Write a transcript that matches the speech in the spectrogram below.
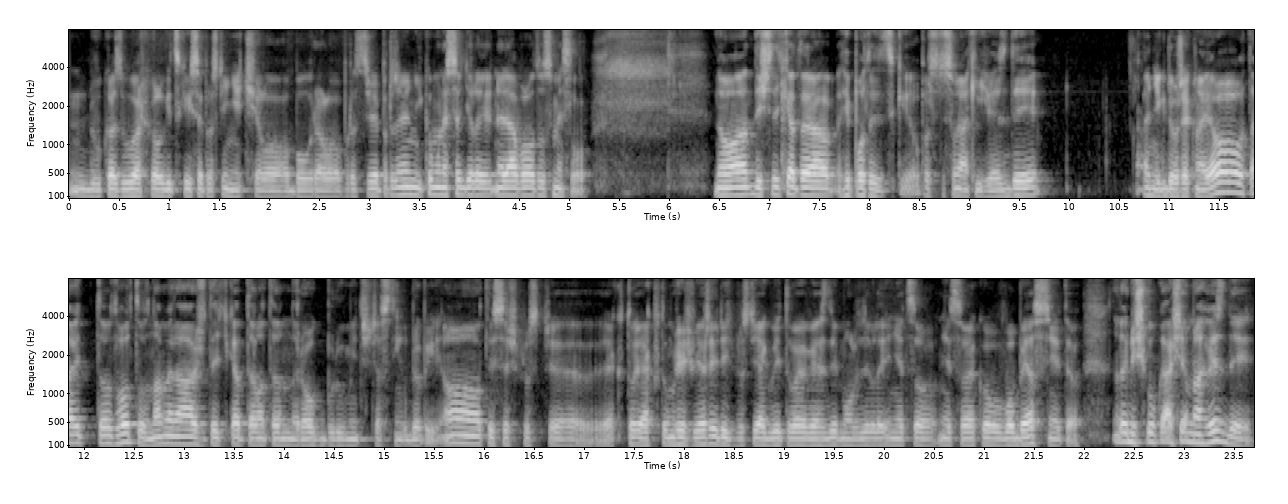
důkazů archeologických se prostě ničilo a bouralo, protože, protože nikomu neseděli, nedávalo to smysl. No a když teďka teda hypoteticky, jo, prostě jsou nějaké hvězdy a někdo řekne, jo, tady to, to, znamená, že teďka tenhle ten rok budu mít šťastný období. No, ty seš prostě, jak, to, jak v tom můžeš věřit, teď prostě jak by tvoje hvězdy mohly něco, něco jako objasnit. Jo. No tak když koukáš jen na hvězdy,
